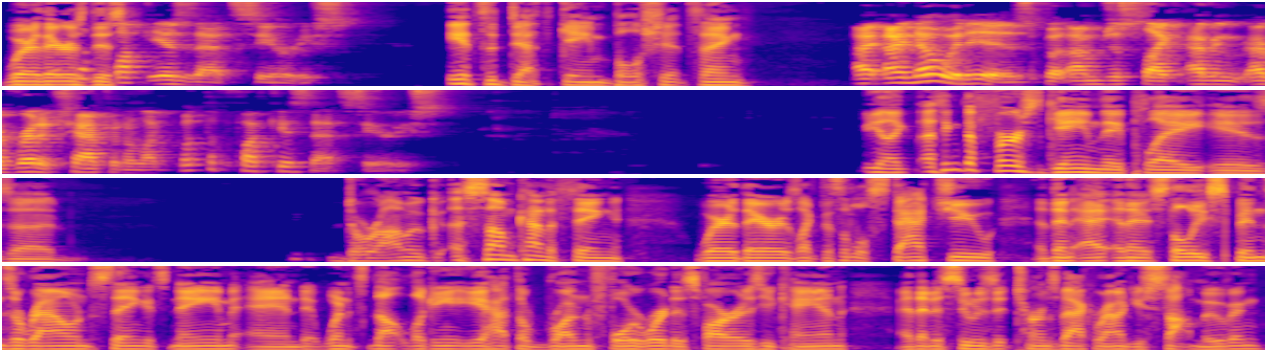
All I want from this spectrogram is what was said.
where there's What the this. fuck is that series? It's a death game bullshit thing. I, I know it is, but I'm just like having. I've read a chapter and I'm like, what the fuck is that series? yeah, like I think the first game they play is uh Daruma, some kind of thing where there's like this little statue, and then and then it slowly spins around saying its name, and when it's not looking at you, you have to run forward as far as you can, and then as soon as it turns back around, you stop moving.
